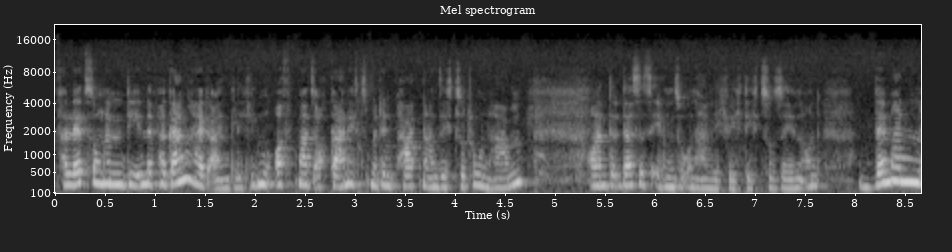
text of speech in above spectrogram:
Verletzungen, die in der Vergangenheit eigentlich liegen, oftmals auch gar nichts mit dem Partner an sich zu tun haben. Und das ist eben so unheimlich wichtig zu sehen. Und wenn man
